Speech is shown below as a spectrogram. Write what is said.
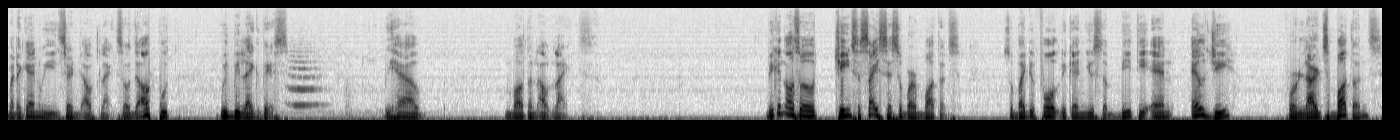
but again we insert the outline. So the output will be like this. We have button outlines. We can also change the sizes of our buttons. So by default, we can use the BTN LG for large buttons.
